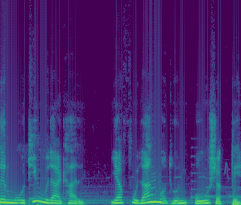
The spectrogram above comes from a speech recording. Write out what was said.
तर मोठी उलाढाल या फुलांमधून होऊ शकते.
